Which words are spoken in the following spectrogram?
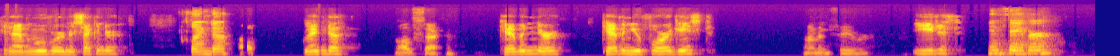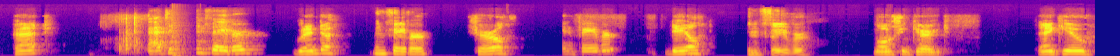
Can I have a mover and a seconder? Glenda. Glenda, I'll second. Kevin, or Kevin, you for or against? I'm in favor. Edith, In favor. Pat, Pat's in favor. Glenda, In favor. Cheryl, In favor. Dale, In favor. motion carried. Thank you.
